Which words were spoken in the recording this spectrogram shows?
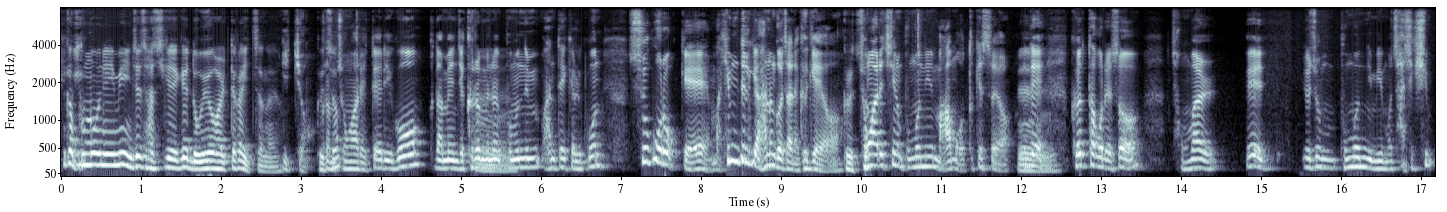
그러니까 부모님이 이제 자식에게 노여할 때가 있잖아요. 있죠. 그죠? 그럼 종아리 때리고 그다음에 이제 그러면은 부모님한테 결국은 수고롭게 막 힘들게 하는 거잖아요. 그게요. 그렇죠. 종아리 치는 부모님 마음은 어떻겠어요. 근데 예. 그렇다고 그래서 정말 왜 요즘 부모님이 뭐 자식 쉽-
